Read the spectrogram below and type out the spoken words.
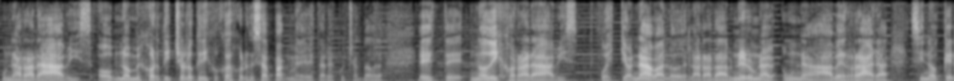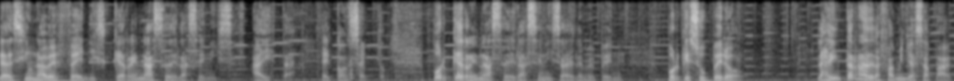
una rara avis o no mejor dicho lo que dijo Jorge Zapac me debe estar escuchando ahora este no dijo rara avis cuestionaba lo de la rara no era una, una ave rara sino que era decir un ave fénix que renace de las cenizas ahí está el concepto ¿por qué renace de las cenizas del MPN? porque superó las internas de la familia Zapag,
